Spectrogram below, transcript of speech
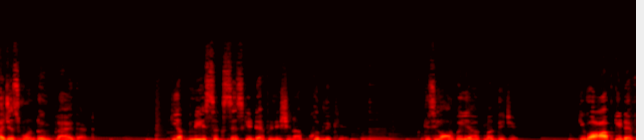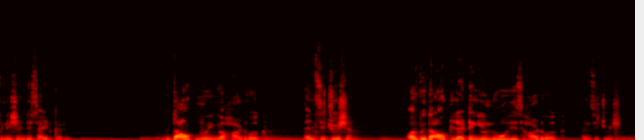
I just want to imply that कि अपनी सक्सेस की डेफिनेशन आप खुद लिखिए। किसी और को यह हक मत दीजिए कि वो आपकी डेफिनेशन डिसाइड करे। Without knowing your hard work and situation और without letting you know his hard work and and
